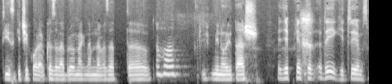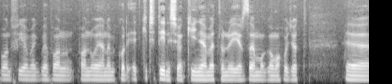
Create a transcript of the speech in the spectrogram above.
tíz kicsi közelebbről meg nem nevezett uh, Aha. kis minoritás. Egyébként a régi James Bond filmekben van, van olyan, amikor egy kicsit én is olyan kényelmetlenül érzem magam, ahogy ott uh,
